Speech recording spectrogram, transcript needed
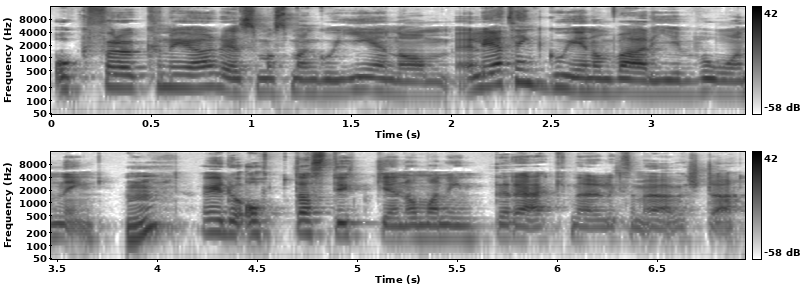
Och för att kunna göra det så måste man gå igenom, eller jag tänker gå igenom varje våning. Mm. Det är då åtta stycken om man inte räknar liksom översta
